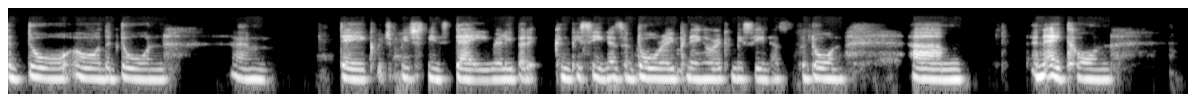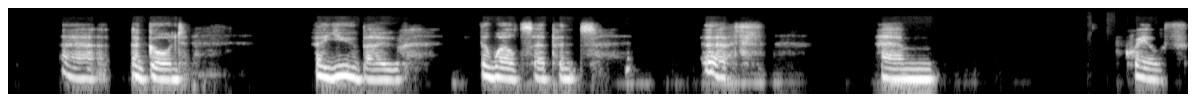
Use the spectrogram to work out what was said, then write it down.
a door or the dawn, um, dig, which just means day really, but it can be seen as a door opening or it can be seen as the dawn, um, an acorn, uh, a god, a Yubo, the world serpent, earth, um, Quaoth.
